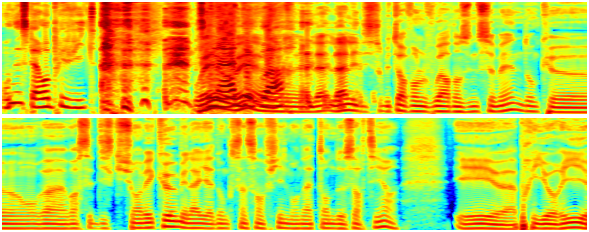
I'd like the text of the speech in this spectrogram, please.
On espère au plus vite. ouais, on a hâte de voir. Euh, là, les distributeurs vont le voir dans une semaine, donc euh, on va avoir cette discussion avec eux. Mais là, il y a donc 500 films en attente de sortir. Et euh, a priori,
